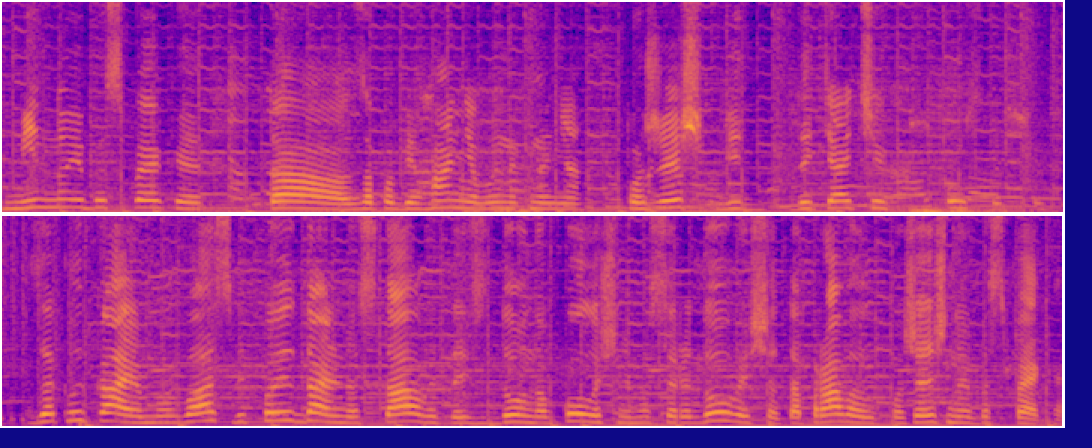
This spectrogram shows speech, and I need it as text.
мінної безпеки та запобігання виникнення пожеж від дитячих пустощів. Закликаємо вас відповідально ставитись до навколишнього середовища та правил пожежної безпеки.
